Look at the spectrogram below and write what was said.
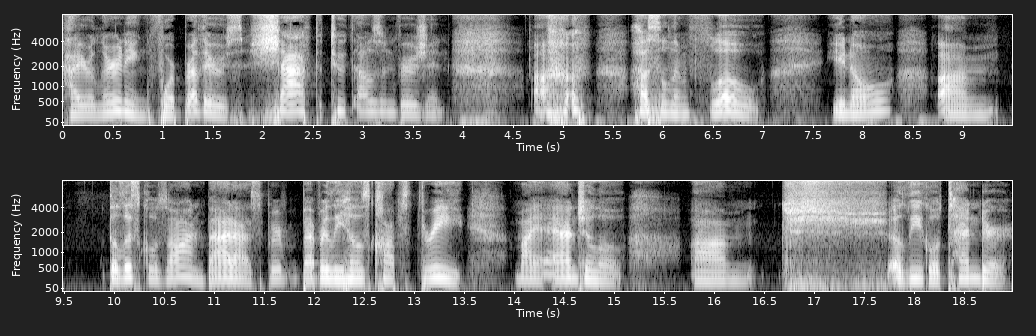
Higher Learning Four Brothers Shaft the 2000 version uh, Hustle and Flow you know? Um the list goes on. Badass. Be- beverly hills cops 3 maya angelou. Um illegal tender.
